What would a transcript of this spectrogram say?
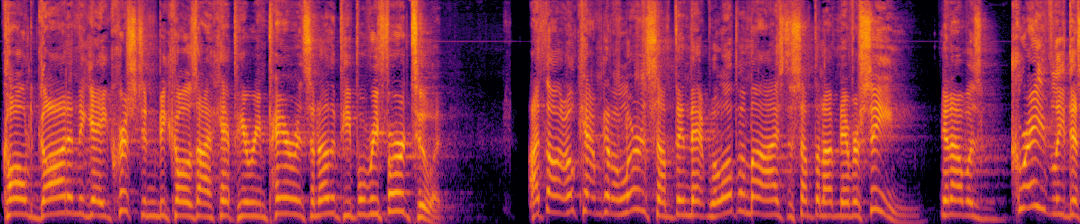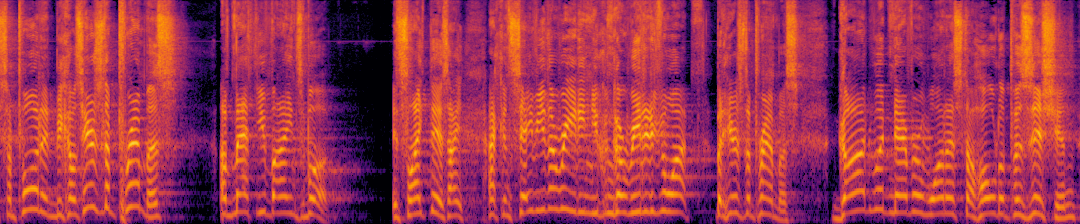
called God and the Gay Christian because I kept hearing parents and other people refer to it. I thought, okay, I'm going to learn something that will open my eyes to something I've never seen. And I was gravely disappointed because here's the premise of Matthew Vines' book. It's like this. I, I can save you the reading. You can go read it if you want. But here's the premise God would never want us to hold a position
